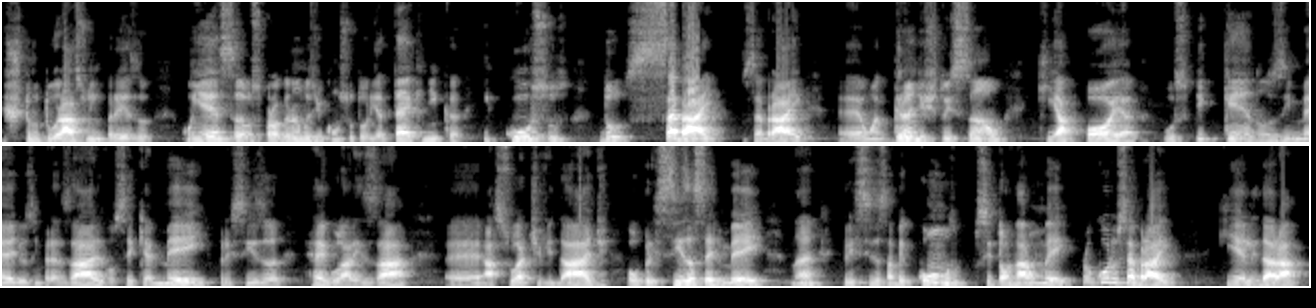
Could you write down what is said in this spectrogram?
estruturar a sua empresa, conheça os programas de consultoria técnica e cursos do Sebrae. O Sebrae é uma grande instituição que apoia os pequenos e médios empresários. Você que é MEI, precisa regularizar é, a sua atividade ou precisa ser MEI, né? precisa saber como se tornar um MEI, procure o Sebrae, que ele dará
